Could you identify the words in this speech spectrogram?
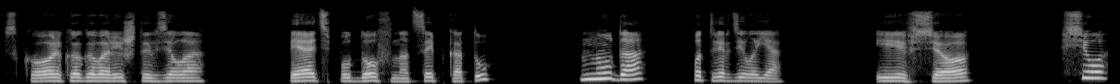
«Сколько, говоришь, ты взяла? Пять пудов на цепь коту?» «Ну да», — подтвердила я. «И все?» «Все».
